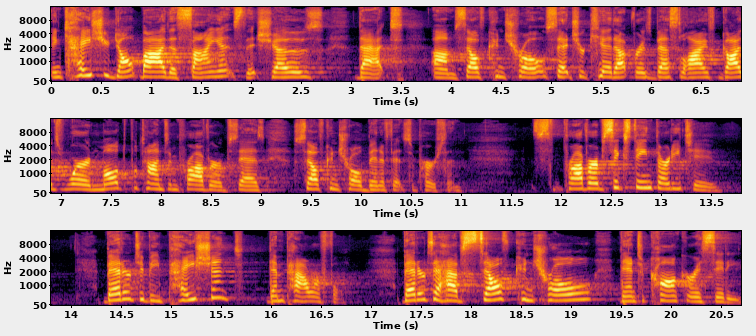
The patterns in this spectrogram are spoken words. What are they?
In case you don't buy the science that shows that um, self control sets your kid up for his best life, God's word, multiple times in Proverbs, says self control benefits a person. Proverbs 16 32. Better to be patient than powerful. Better to have self control than to conquer a city.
